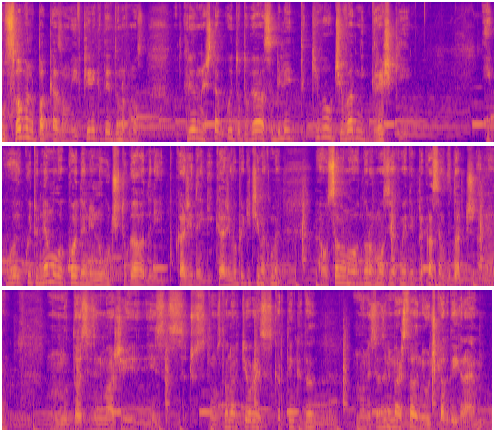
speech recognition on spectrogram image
особено пак казвам, и в клиниката и в Дунав мост, откривам неща, които тогава са били такива очевадни грешки, и които нямало кой да ни научи тогава, да ни ги покаже и да ни ги каже, въпреки че имахме, особено в Дунав мост, имахме един прекрасен водач, нали? но той се занимаваше и с чувствителността на актьора, и с картинката, но не се занимаваше с това да ни учи как да играем.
